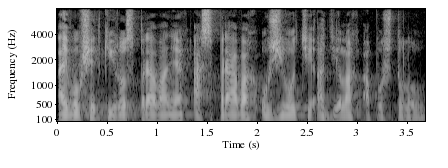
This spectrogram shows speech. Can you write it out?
aj vo všetkých rozprávaniach a správach o živote a dielach apoštolov?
